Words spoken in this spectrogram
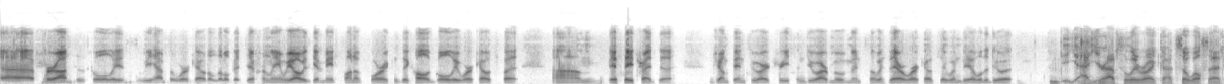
uh, for us as goalies, we have to work out a little bit differently, and we always get made fun of for it because they call it goalie workouts. But um, if they tried to jump into our crease and do our movements with their workouts, they wouldn't be able to do it. Yeah, you're absolutely right, God. So well said.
